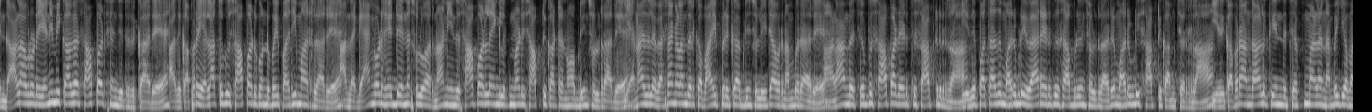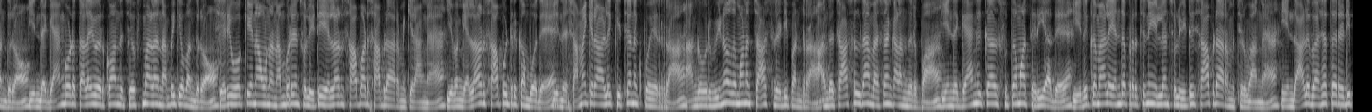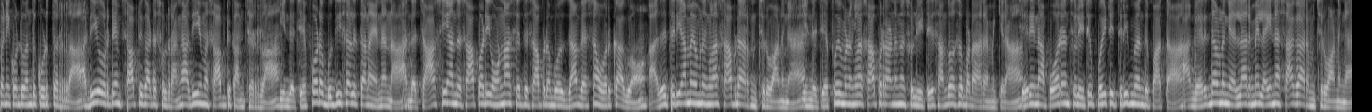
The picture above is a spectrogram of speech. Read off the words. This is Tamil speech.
இந்த ஆள் அவரோட எனிமிக்காக சாப்பாடு செஞ்சுட்டு இருக்காரு அதுக்கப்புறம் எல்லாத்துக்கும் சாப்பாடு கொண்டு போய் பரிமாறுறாரு. அந்த கேங்கோட ஹெட் என்ன சொல்லுவாருன்னா நீ இந்த சாப்பாடுல எங்களுக்கு முன்னாடி சாப்பிட்டு காட்டணும் அப்படின்னு சொல்றாரு. ஏன்னா இதுல விஷம் கலந்திருக்க வாய்ப்பு இருக்கு அப்படின்னு சொல்லிட்டு அவர் நம்புறாரு. ஆனா அந்த செப்பு சாப்பாடு எடுத்து சாப்பிட்டுறான் இது பார்த்தாது மறுபடியும் வேற எடுத்து சாப்பிடுன்னு சொல்றாரு. மறுபடியும் சாப்பிட்டு காமிச்சிடுறான். இதுக்கப்புறம் அந்த ஆளுக்கு இந்த செஃப் மேல நம்பிக்கை வந்துடும் இந்த கேங்கோட தலைவருக்கும் அந்த செஃப் மேல நம்பிக்கை வந்துடும் சரி ஓகே நான் உன்னை நம்புறேன்னு சொல்லிட்டு எல்லாரும் சாப்பாடு சாப்பிட ஆரம்பிக்கிறாங்க. இவங்க எல்லாரும் சாப்பிட்டு இருக்கும் போதே இந்த சமைக்கிற ஆளு கிச்சனுக்கு போயிடுறான். அங்க ஒரு வினோதமான சாஸ் ரெடி பண்றான். அந்த சாஸில் தான் விஷம் கலந்துருப்பான். இந்த கேங்குக்கு அது சுத்தமா தெரியாது. இதுக்கு மேல எந்த பிரச்சனையும் இல்லைன்னு சொல்லிட்டு சாப்பிட ஆரம்பிச்சிருவாங்க. இந்த ஆளு விஷத்தை ரெடி பண்ணி கொண்டு வந்து கொடுத்துட்றான். அதையும் ஒரு டைம் சாப்பிட்டு காட்ட சொல்றாங்க. அதையும் இவன் சாப்பிட்டு காமிச்சிடுறான். இந்த செஃபோட புத்திசாலித்தனம் என்னன்னா அந்த சாஸையும் அந்த சாப்பாடையும் ஒன்னா சேர்த்து சாப்பிடும்போது தான் விஷம் ஒர்க் ஆகும். அது தெரியாம இவனுங்களாம் சாப்பிட ஆரம்பிச்சிருவானுங்க. இந்த செஃப் இவனுங்களாம் சாப்பிட்றானுங்கன்னு சொல்லிட்டு சந்தோஷப்பட ஆரம்பிக்கிறான். சரி நான் போறேன்னு சொல்லிட்டு போயிட்டு திரும்பி வந்து பார்த்தா அங்க இருந்தவனுங்க எல்லாருமே லைன் சாக ஆரம்பிச்சிருவானுங்க?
